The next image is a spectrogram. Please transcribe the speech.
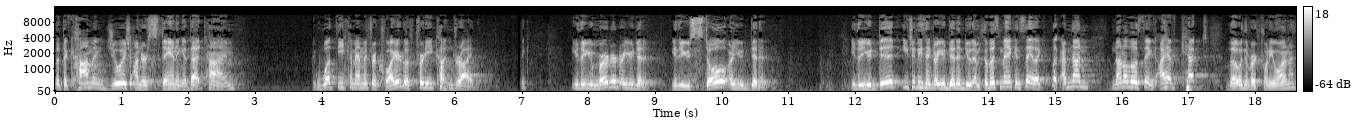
the, the common Jewish understanding at that time, like what the commandments required was pretty cut and dried. Like, either you murdered or you didn't. Either you stole or you didn't. Either you did each of these things or you didn't do them. So this man can say, like, look, I've done none of those things. I have kept those in the verse 21.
